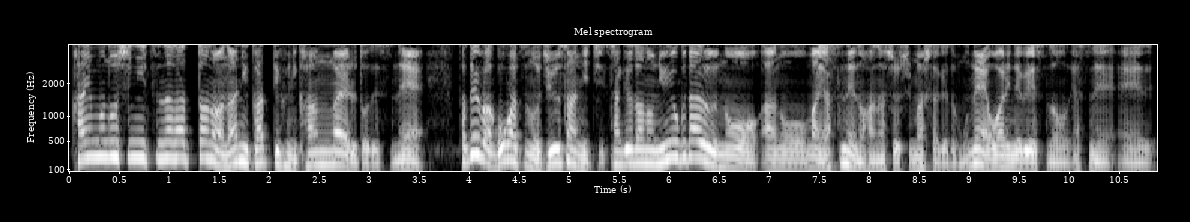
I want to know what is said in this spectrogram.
買い戻しにつながったのは何かっていうふうに考えるとですね、例えば5月の13日、先ほどあのニューヨークダウのあの、まあ、安値の話をしましたけどもね、終値ベースの安値、えー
